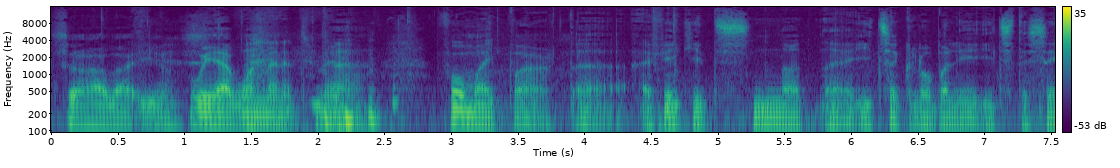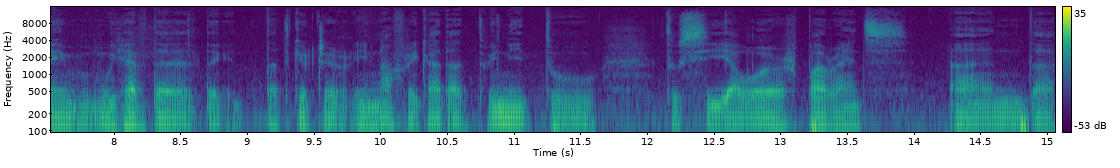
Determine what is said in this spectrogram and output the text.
So how about you? We have one minute. Uh, Man. for my part, uh, I think it's not. Uh, it's a globally. It's the same. We have the, the that culture in Africa that we need to to see our parents. And uh,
